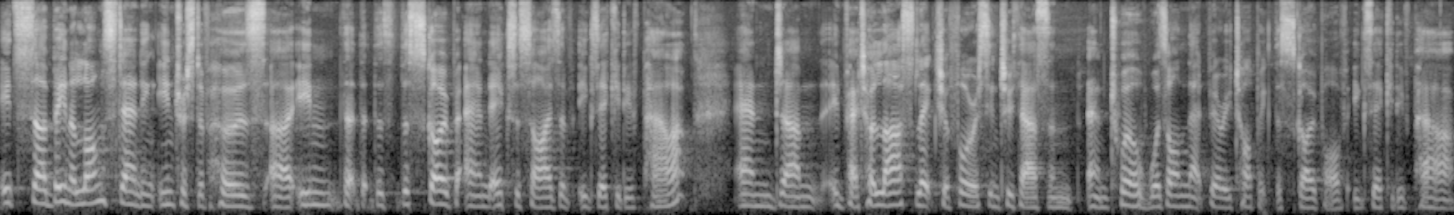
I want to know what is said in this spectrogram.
It's uh, been a long-standing interest of hers uh, in the, the, the, scope and exercise of executive power. And um, in fact, her last lecture for us in 2012 was on that very topic, the scope of executive power.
